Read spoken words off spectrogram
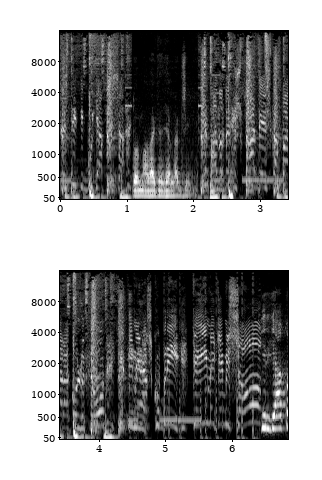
ζεστή την πουγιά πέσα. Ντοναδάκια για λατζί. Και πάντοτε τους πάντες τα παρακολουθώ. Γιατί είμαι ένας σκουμπρί και είμαι και μισό. Κυριάκο.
